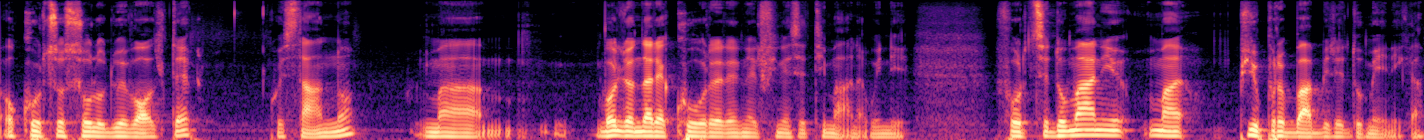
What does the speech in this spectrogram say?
ho corso solo due volte quest'anno, ma voglio andare a correre nel fine settimana, quindi forse domani, ma più probabile domenica.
